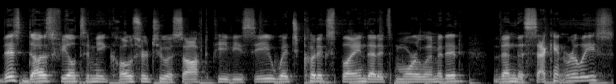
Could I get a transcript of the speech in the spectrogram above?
This does feel to me closer to a soft PVC, which could explain that it's more limited than the second release.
